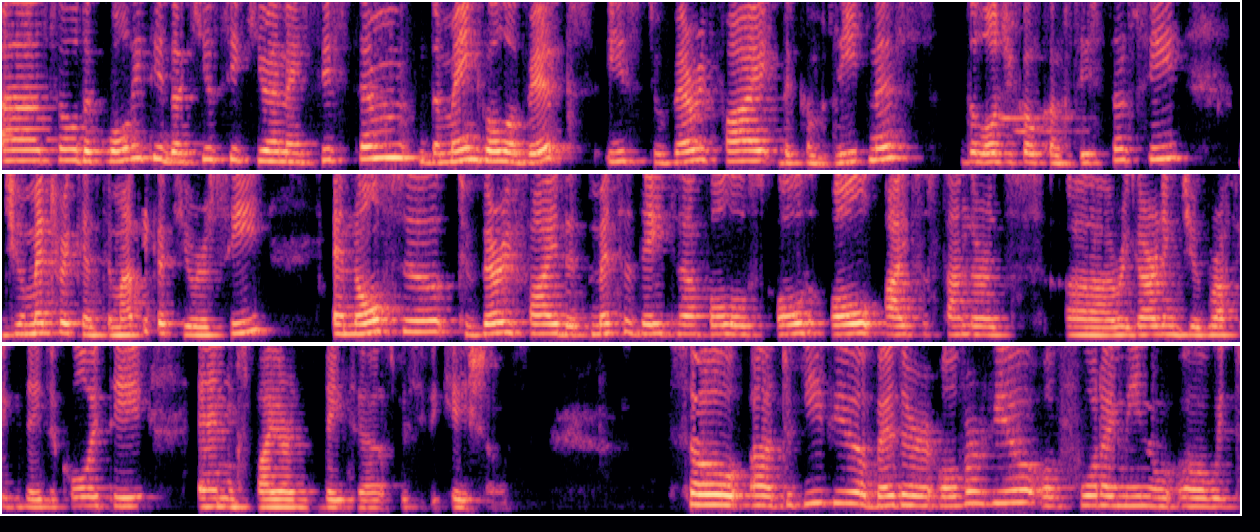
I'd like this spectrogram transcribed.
Uh, so the quality, the QC Q&A system, the main goal of it is to verify the completeness, the logical consistency, geometric and thematic accuracy, and also to verify that metadata follows all, all ISO standards uh, regarding geographic data quality and INSPIRE data specifications. So uh, to give you a better overview of what I mean uh, with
